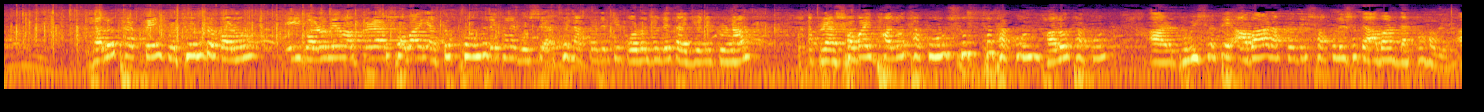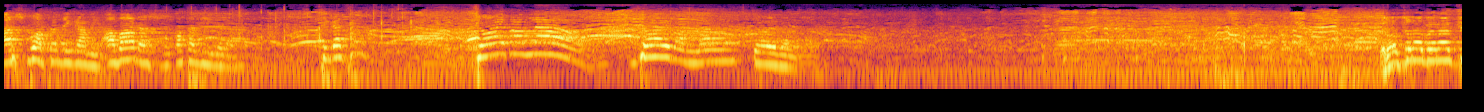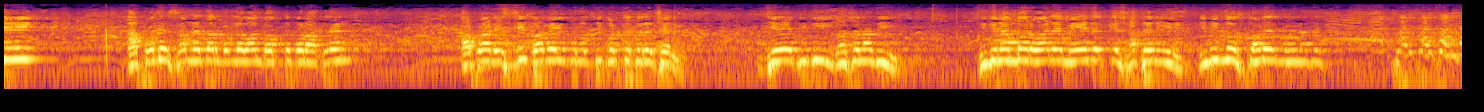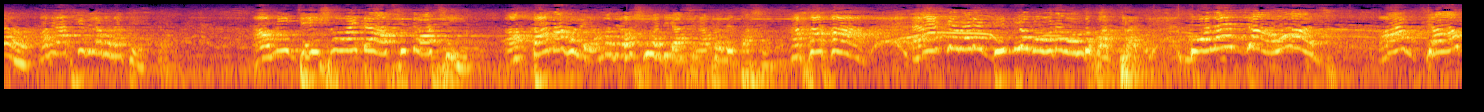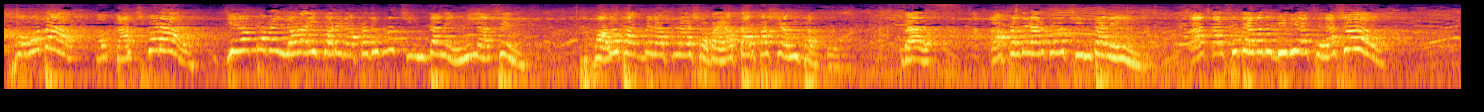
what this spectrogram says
ভালো থাকবেন প্রচণ্ড গরম। এই গরমেও আপনারা সবাই এতক্ষণ ধরে এখানে বসে আছেন, আপনাদেরকে করজোরে তাই জন্য প্রণাম। আপনারা সবাই ভালো থাকুন, সুস্থ থাকুন, ভালো থাকুন। আর ভবিষ্যতে আবার আপনাদের সকলের সাথে আবার দেখা হবে। আসব আপনাদের গ্রামে, আবার আসব, কথা দিয়ে গেলাম। ঠিক আছে? জয় বাংলা! জয় বাংলা জয় বাংলা। রচনা ব্যানার্জি, আপনাদের সামনে তার মূল্যবান বক্তব্য রাখলেন। আপনারা নিশ্চিতভাবে উপলব্ধি করতে পেরেছেন। যে দিদি রচনা দি, দিদি নাম্বার ওয়ানে মেয়েদেরকে সাথে নিয়ে বিভিন্ন স্তরের মহিলাদের আমি আটকে দিলাম ওনাকে। আমি যেই সময়টা আছি তো আছি, আর তা না হলে আমাদের অসীমাদি আছেন আপনাদের পাশে। একেবারে দ্বিতীয় মমতা বন্দ্যোপাধ্যায়। গলার যা আওয়াজ আর যা ক্ষমতা কাজ করার যেরকম ভাবে লড়াই করেন, আপনাদের কোনো চিন্তা নেই, উনি আছেন। ভালো থাকবেন আপনারা সবাই, আর তার পাশে আমি থাকব। ব্যাস, আপনাদের আর কোনো চিন্তা নেই। আর তার সাথে আমাদের দিদি আছে আসো।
